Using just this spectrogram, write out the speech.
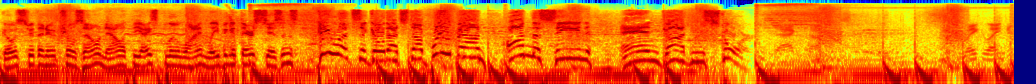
Goes through the neutral zone. Now at the ice blue line. Leaving it there. Sissons. He lets it go. That stuff. Rebound on the scene. And Gawdin scores. Back comes Wake Lightning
